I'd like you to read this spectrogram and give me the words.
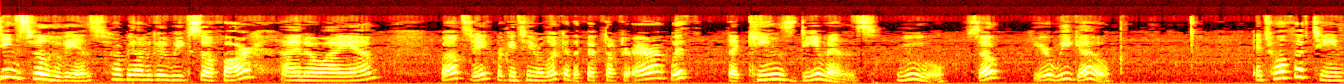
Greetings, fellow Whovians. Hope you have a good week so far. I know I am. Well, today we're continuing to look at the Fifth Doctor era with the King's Demons. Ooh, so here we go. In 1215,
